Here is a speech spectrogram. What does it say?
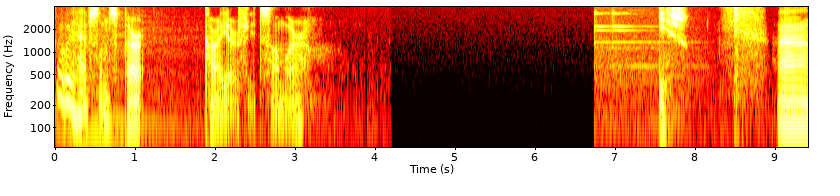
Do we have some spare carrier fleet somewhere? Ish. Uh,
